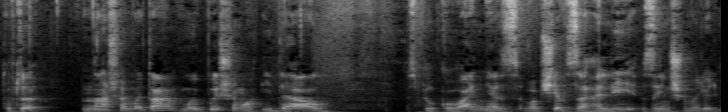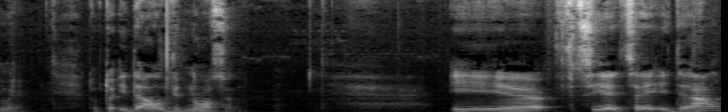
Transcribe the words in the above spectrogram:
Тобто, наша мета, ми пишемо ідеал спілкування з взагалі з іншими людьми. Тобто ідеал відносин. І в ці, цей ідеал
